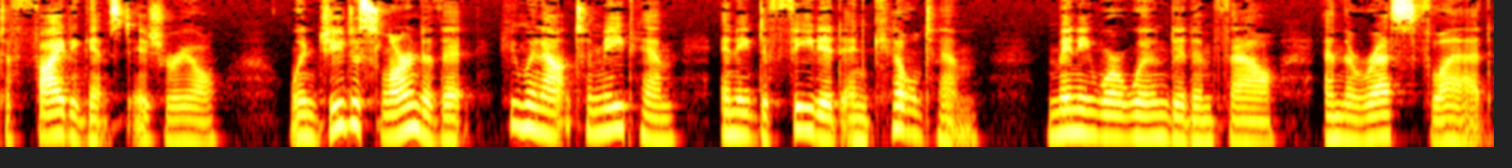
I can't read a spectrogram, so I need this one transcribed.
to fight against Israel. When Judas learned of it, he went out to meet him, and he defeated and killed him. Many were wounded and fell, and the rest fled.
